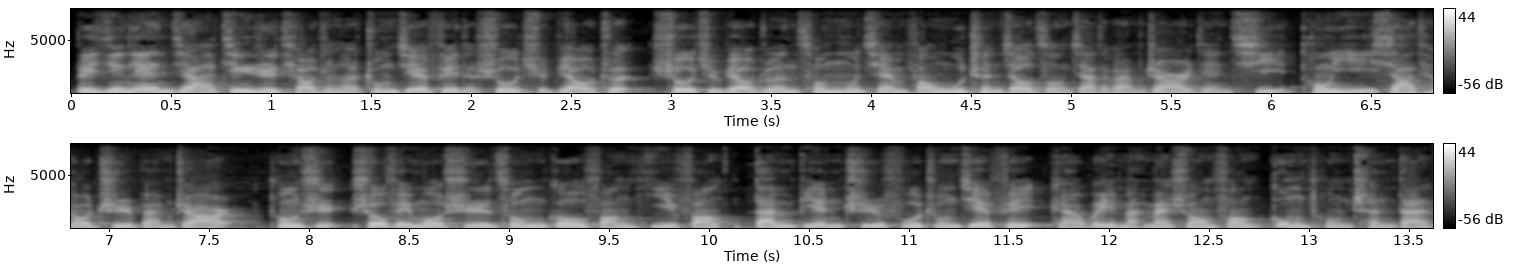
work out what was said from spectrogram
北京链家近日调整了中介费的收取标准，收取标准从目前房屋成交总价的百分之二点七统一下调至百分之二，同时收费模式从购房一方单边支付中介费改为买卖双方共同承担，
